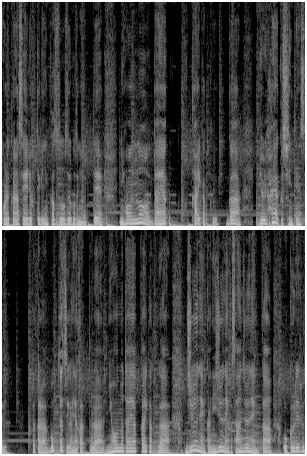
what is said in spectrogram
これから精力的に活動することによって日本の大学改革がより早く進展する。だから僕たちがいなかったら日本の大学改革が10年か20年か30年か遅れるっ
